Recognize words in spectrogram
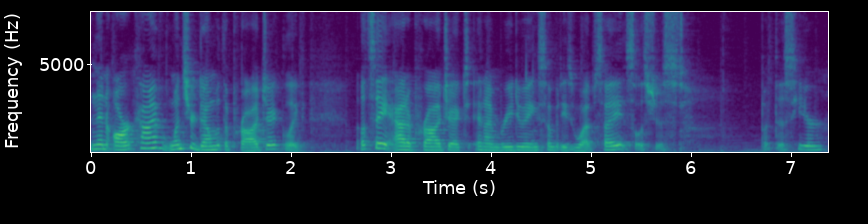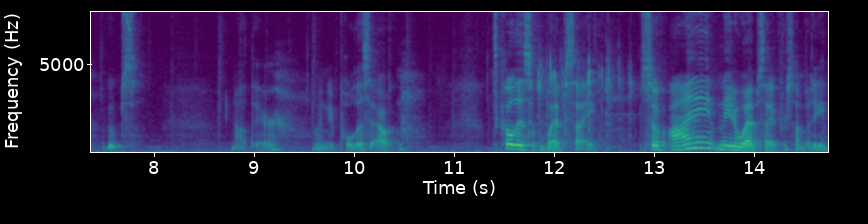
And then archive, once you're done with the project, like let's say add a project and I'm redoing somebody's website. So let's just put this here. Oops, not there. I need to pull this out. Let's call this website. So if I made a website for somebody,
